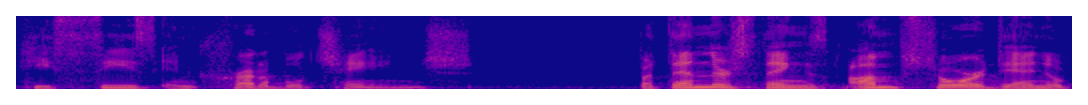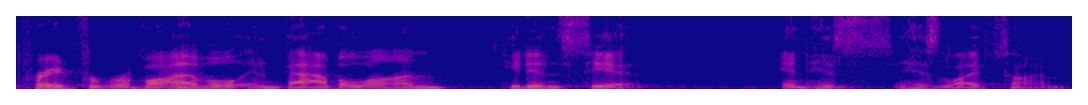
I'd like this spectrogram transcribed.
he sees incredible change. But then there's things, I'm sure Daniel prayed for revival in Babylon. He didn't see it in his, his lifetime.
